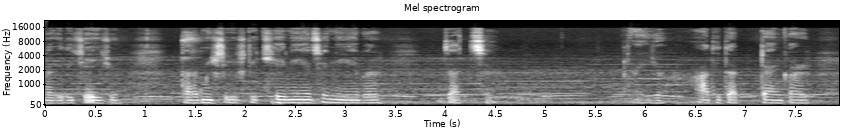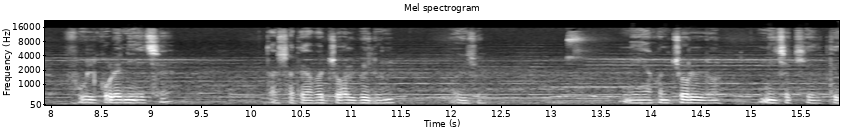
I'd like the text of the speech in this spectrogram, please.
লাগিয়ে দিচ্ছে। এই যে তারা মিষ্টি মিষ্টি খেয়ে নিয়েছে, নিয়ে এবার যাচ্ছে। এই যে আদি তার ট্যাঙ্কার ফুল করে নিয়েছে। তার সাথে আবার জল বেলুন। ওই যে নিয়ে এখন চলল নিচে খেলতে।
